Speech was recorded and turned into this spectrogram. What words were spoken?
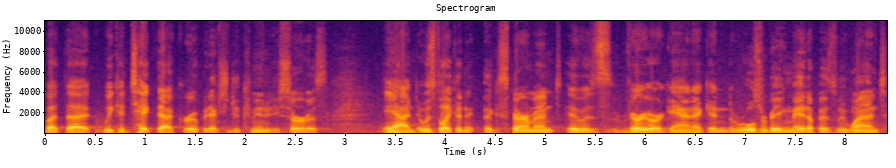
but that we could take that group and actually do community service. And it was like an experiment. It was very organic, and the rules were being made up as we went.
